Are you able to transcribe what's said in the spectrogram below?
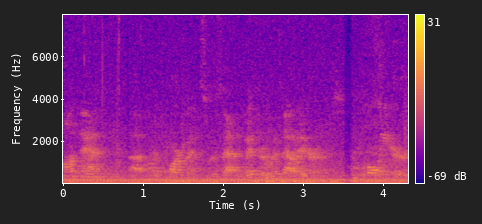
on that uh, performance, was that with or without polling or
